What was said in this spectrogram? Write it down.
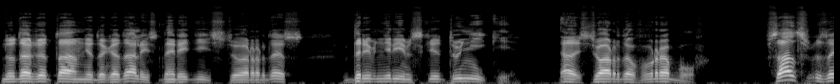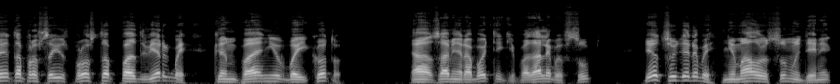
но даже там не догадались нарядить стюардесс в древнеримские туники, а стюардов в рабов. В САС за это профсоюз просто подверг бы компанию бойкоту, а сами работники подали бы в суд и отсудили бы немалую сумму денег.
